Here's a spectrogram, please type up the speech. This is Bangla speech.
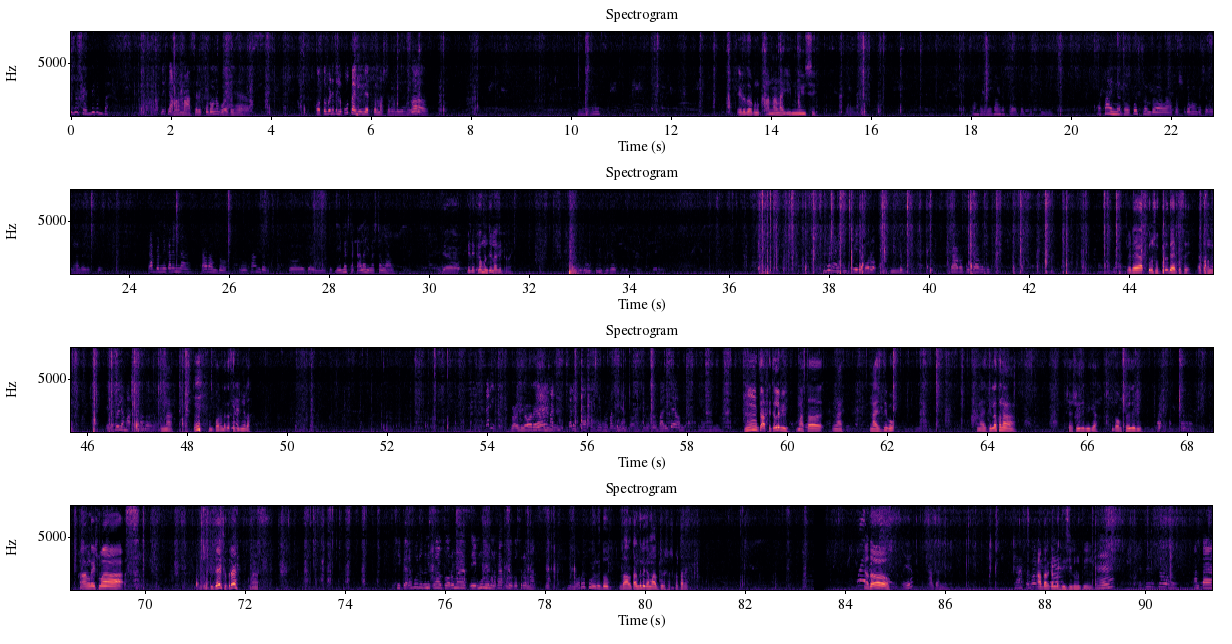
এসে সবজি করবা। তুই কি আমার মাছের কোডনে বয় দে হ্যাঁ। কত বেড়ে দিল কোথায় লইলি এতক্ষণ মাস্টার হলি গা এটা তো আর কোনো খানা নাই এমনি হয়েছে ফাইন না তো কোশ্চেন তো হাতা সুরা সঙ্গে সঙ্গে ভালো রাখতো নি কাটাম তো। ও খান দেন। তো যাই এই মাছটা কালা এই মাছটা লাল। এটা কেমন যে লাগে এটা এটা বড় কাগজে কাগজে এটা আজ কোনো শক্তিটা দেখাইতেছে এতক্ষণে এটা হইলে মাছ না না হুম বড় লাগতেছে দুনিয়াটা হুম তাতে টেলেবি মাছটা নাচ দিব। নাচ দিলে তো না শেষ হয়ে দিবি গা ধ্বংস হয়ে দিবি আঙ্গাইস মাছ। দিদাই সতরে মাছ। বড় এই মুনি মানে পাঁচ ছয় বছরের মাছ। বড় পুরো তো জাল টান দিলে মাছ ধরে শেষ করতারে আদো এ নেই। আধার কার্ডটা দিছি কোনো দিন। হ্যাঁ? আনতা।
